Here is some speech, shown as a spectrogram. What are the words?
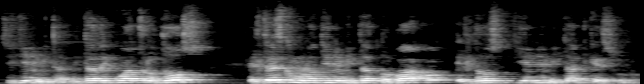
Sí tiene mitad. Mitad de 4, 2. El 3 como no tiene mitad lo bajo, el 2 tiene mitad que es 1.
